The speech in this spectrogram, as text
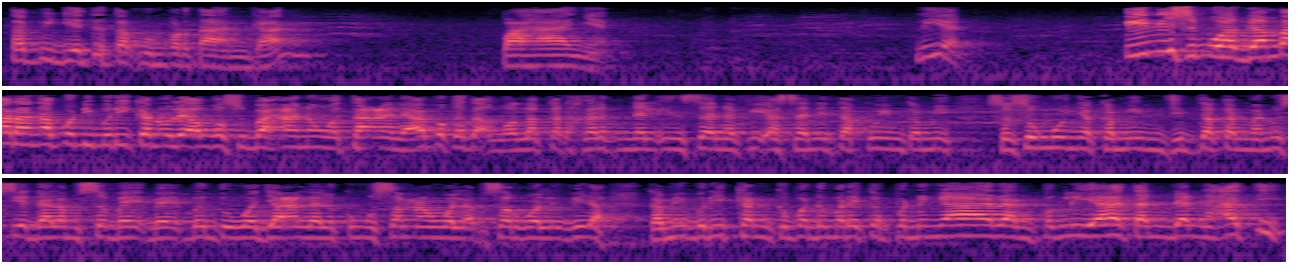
Tapi dia tetap mempertahankan pahanya. Lihat. Ini sebuah gambaran apa diberikan oleh Allah Subhanahu wa taala. Apa kata Allah? Laqad khalaqnal insana fi ahsani taqwim. Kami sesungguhnya kami menciptakan manusia dalam sebaik-baik bentuk wa ja'alna lakum sam'an wal absar wal afida. Kami berikan kepada mereka pendengaran, penglihatan dan hati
